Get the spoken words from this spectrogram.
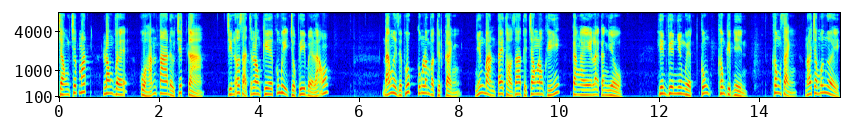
Trong chớp mắt, long vệ của hắn ta đều chết cả. Chín lão giả chân long kia cũng bị chụp đi bể lão. Đám người Diệp Húc cũng lâm vào tuyệt cảnh, những bàn tay thỏ ra từ trong long khí càng ngày lại càng nhiều. Hiên viên như Nguyệt cũng không kịp nhìn, không sảnh nói cho mỗi người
